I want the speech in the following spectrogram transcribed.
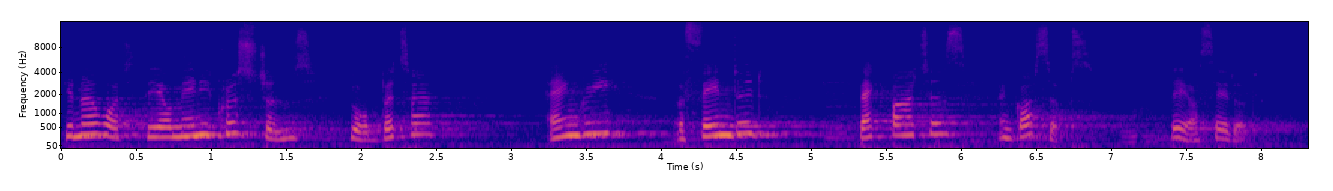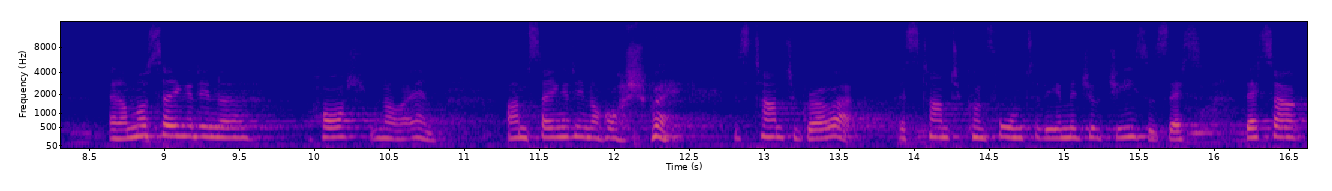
You know what? There are many Christians who are bitter, angry, offended, backbiters, and gossips. There, I said it. And I'm not saying it in a harsh, no, I am. I'm saying it in a harsh way. It's time to grow up. It's time to conform to the image of Jesus. That's, that's, our,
